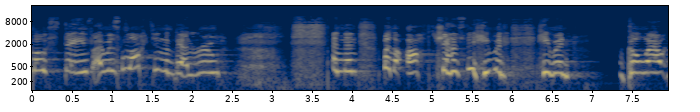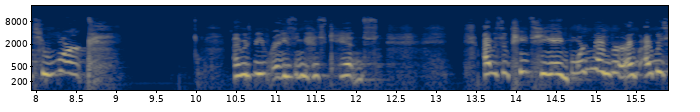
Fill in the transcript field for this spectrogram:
Most days I was locked in the bedroom. And then by the off chance that he would, he would go out to work, I would be raising his kids. I was a PTA board member. I, I was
